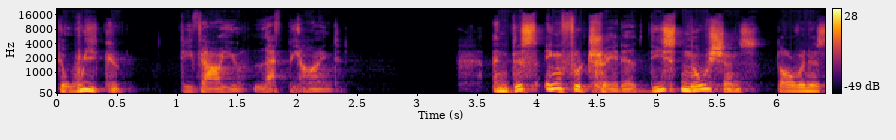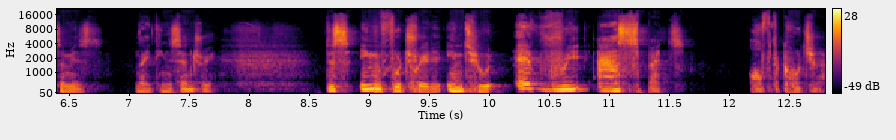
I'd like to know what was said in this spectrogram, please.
the weak devalue left behind. And this infiltrated these notions, Darwinism is 19th century, this infiltrated into every aspect of the culture,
